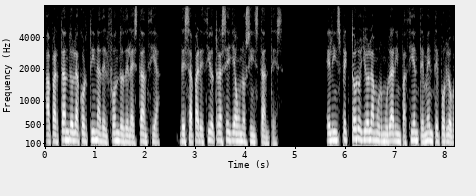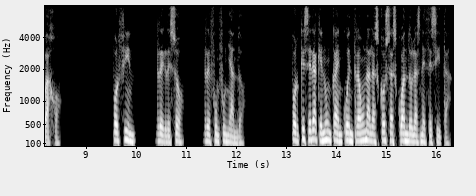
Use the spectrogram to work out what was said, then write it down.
apartando la cortina del fondo de la estancia, desapareció tras ella unos instantes. El inspector oyóla murmurar impacientemente por lo bajo. Por fin, regresó, refunfuñando. ¿Por qué será que nunca encuentra una las cosas cuando las necesita?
